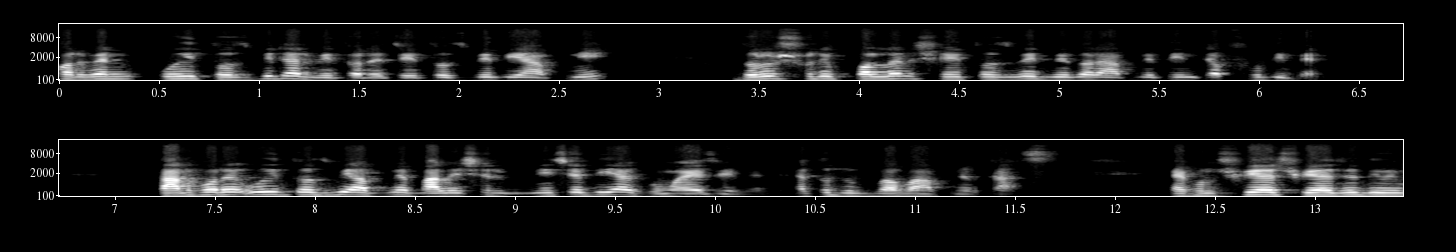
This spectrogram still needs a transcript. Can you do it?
করবেন, ওই তসবিটার ভিতরে যে তসবি দিয়ে আপনি দরুদ শরীফ পড়লেন, সেই তসবির ভিতরে আপনি তিনটা ফু দিবেন। তারপরে ওই তসবি আপনি বালিশের নিচে দিয়ে ঘুমায় যাবেন এতটুক বাবা আপনার কাজ। এখন শুয়ে শুয়ে যদি ওই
